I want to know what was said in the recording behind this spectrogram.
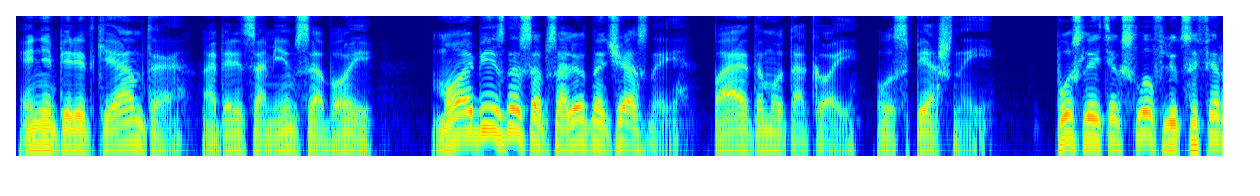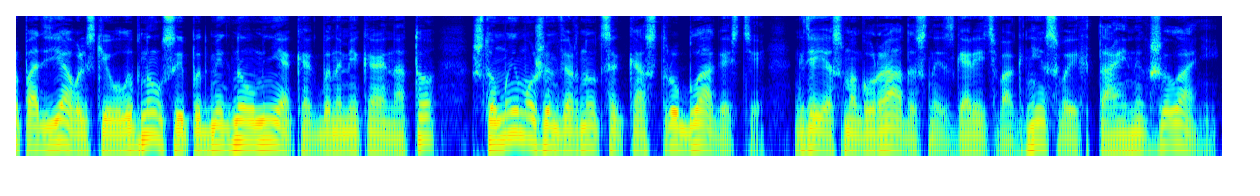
и не перед кем-то, а перед самим собой. Мой бизнес абсолютно честный, поэтому такой успешный». После этих слов Люцифер подьявольски улыбнулся и подмигнул мне, как бы намекая на то, что мы можем вернуться к костру благости, где я смогу радостно сгореть в огне своих тайных желаний.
